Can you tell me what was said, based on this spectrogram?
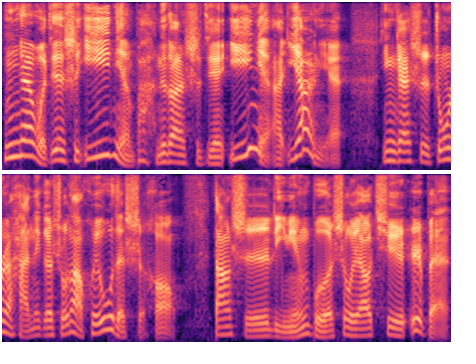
应该我记得是一一年吧，那段时间一一年啊一二年，应该是中日韩那个首脑会晤的时候，当时李明博受邀去日本，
